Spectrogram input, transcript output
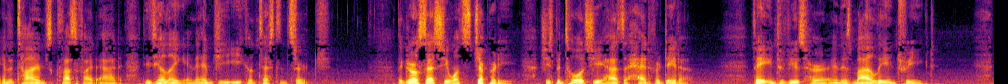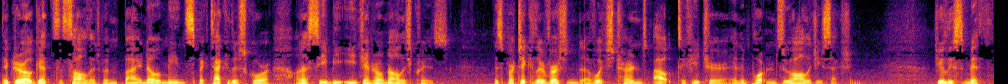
and a Times classified ad detailing an MGE contestant search. The girl says she wants Jeopardy. She's been told she has a head for data. Faye interviews her and is mildly intrigued. The girl gets a solid but by no means spectacular score on a CBE general knowledge quiz, this particular version of which turns out to feature an important zoology section. Julie Smith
